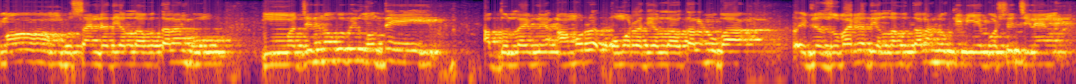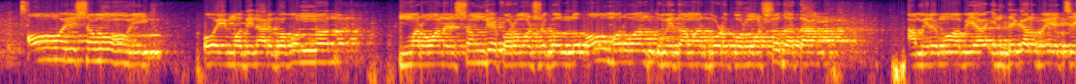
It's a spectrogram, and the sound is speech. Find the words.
ইমাম হুসাইন রাদিয়াল্লাহু তাআলা মসজিদ নববীর মধ্যে আব্দুল্লাহ ইবনে আমর ওমর রাদিয়াল্লাহু তাআলা বা ইবনে জুবাইর রাদিয়াল্লাহু আল্লাহ কে নিয়ে বসেছিলেন। ওই সময় ওই মদিনার গভর্নর মারওয়ানের সঙ্গে পরামর্শ করল, ও মারওয়ান, তুমি তো আমার বড় পরামর্শদাতা। আমির মহাবিয়া ইন্তেকাল হয়েছে।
